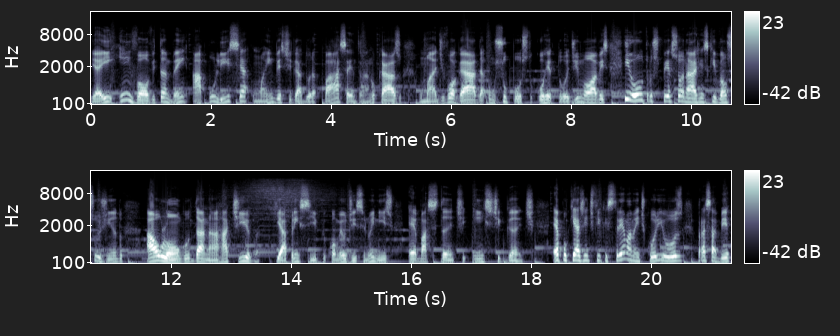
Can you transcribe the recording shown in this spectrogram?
E aí envolve também a polícia, uma investigadora passa a entrar no caso, uma advogada, um suposto corretor de imóveis e outros personagens que vão surgindo ao longo da narrativa, que a princípio, como eu disse no início, é bastante instigante. É porque a gente fica extremamente curioso para saber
